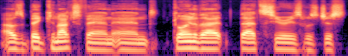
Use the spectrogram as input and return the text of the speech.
I was a big Canucks fan, and going to that that series was just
